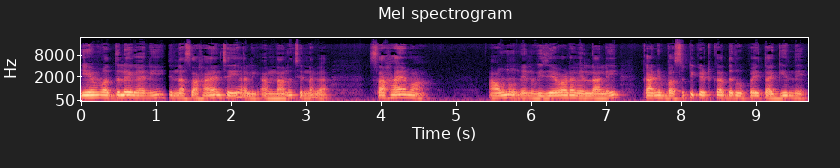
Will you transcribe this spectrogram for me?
ఏం వద్దులే కానీ చిన్న సహాయం చేయాలి అన్నాను చిన్నగా. సహాయమా? అవును నేను విజయవాడ వెళ్ళాలి కానీ బస్సు టికెట్కి అర్ధ రూపాయి తగ్గింది.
